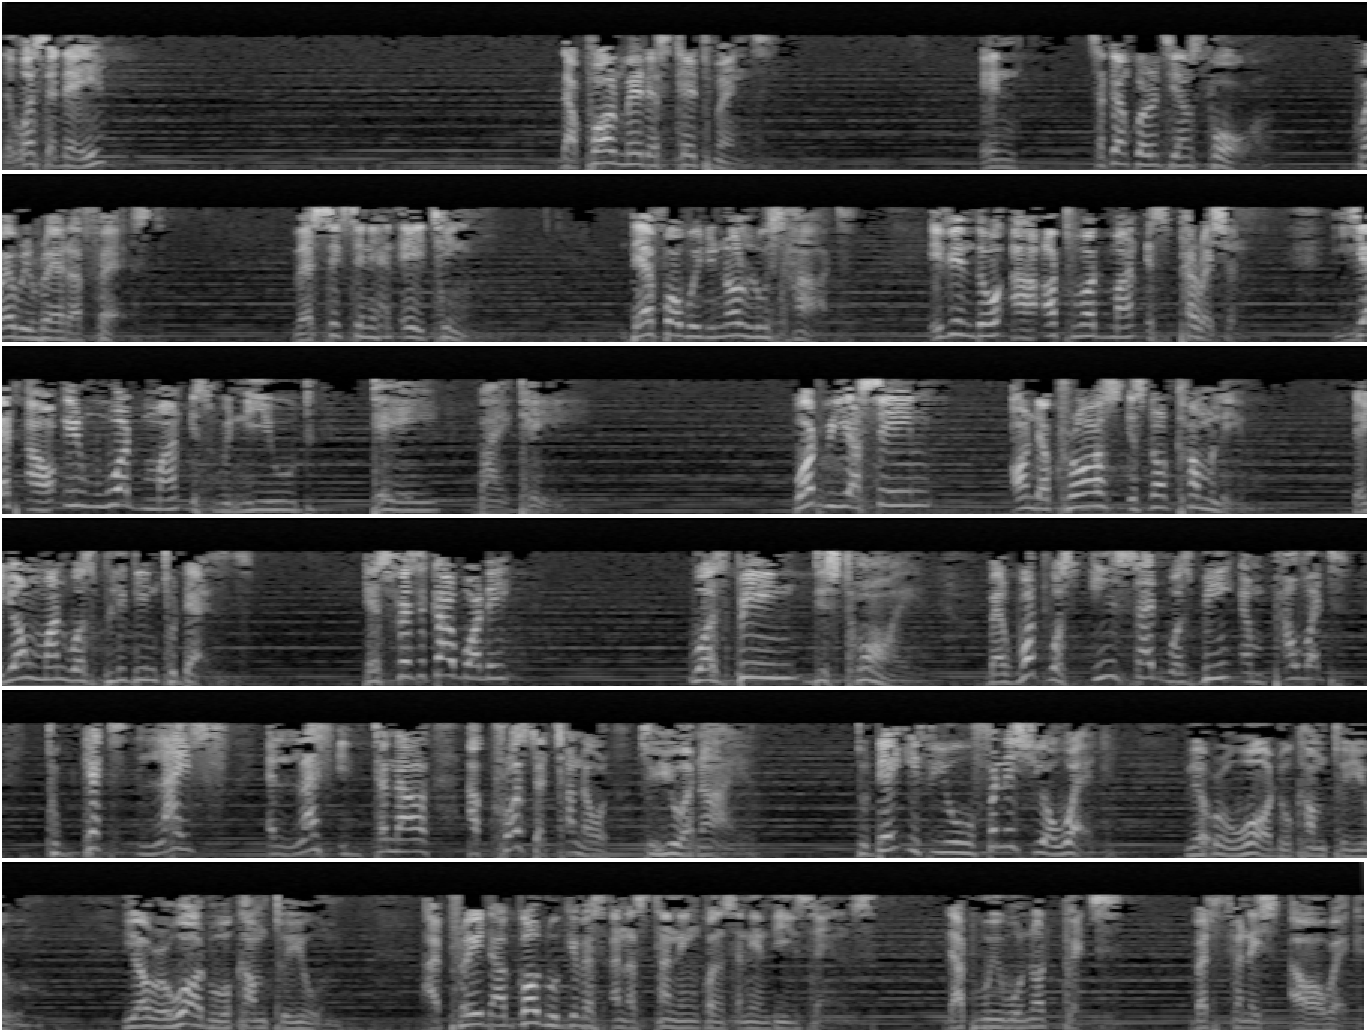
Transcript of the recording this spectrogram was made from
there was a day that Paul made a statement in 2 Corinthians 4, where we read at first, verse 16 and 18. Therefore, we do not lose heart, even though our outward man is perishing, yet our inward man is renewed day by day. What we are seeing on the cross is not comely. The young man was bleeding to death. His physical body was being destroyed, but what was inside was being empowered to get life and life eternal across the channel to you and I. Today, if you finish your work, your reward will come to you. Your reward will come to you. I pray that God will give us understanding concerning these things, that we will not quit, but finish our work.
